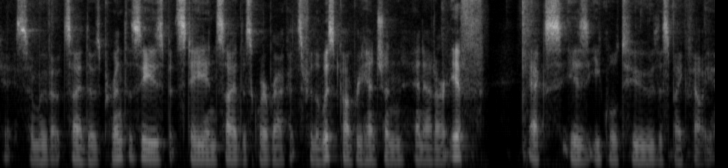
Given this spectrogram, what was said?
Okay, so move outside those parentheses, but stay inside the square brackets for the list comprehension and add our if x is equal to the spike value.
